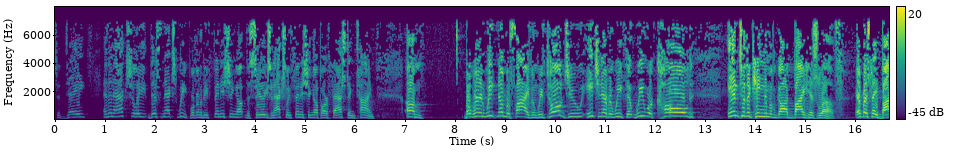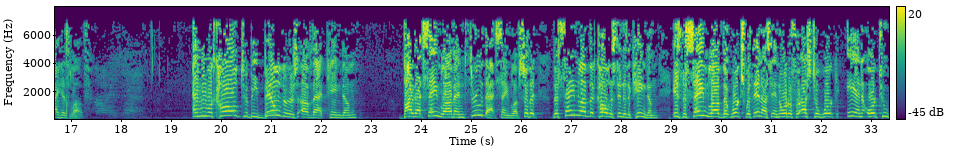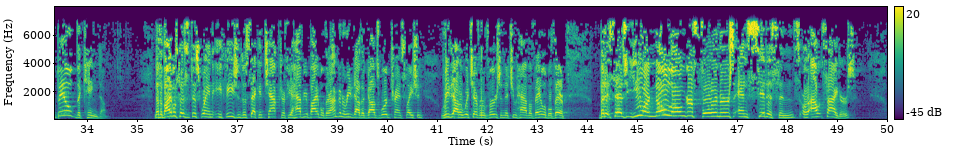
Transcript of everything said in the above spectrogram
today. And then actually this next week, we're going to be finishing up the series and actually finishing up our fasting time. Um, but we're in week number five and we've told you each and every week that we were called into the kingdom of God by His love. Everybody say by His love. And we were called to be builders of that kingdom by that same love and through that same love. So that the same love that called us into the kingdom is the same love that works within us in order for us to work in or to build the kingdom. Now the Bible says it this way in Ephesians, the second chapter. If you have your Bible there, I'm going to read it out of God's Word translation. Read it out of whichever version that you have available there. But it says, you are no longer foreigners and citizens or outsiders,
